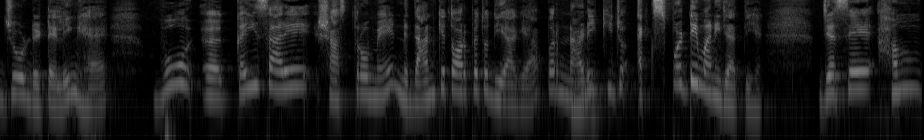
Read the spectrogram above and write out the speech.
जो डिटेलिंग है वो कई सारे शास्त्रों में निदान के तौर पे तो दिया गया पर नाड़ी की जो एक्सपर्टी मानी जाती है जैसे हम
